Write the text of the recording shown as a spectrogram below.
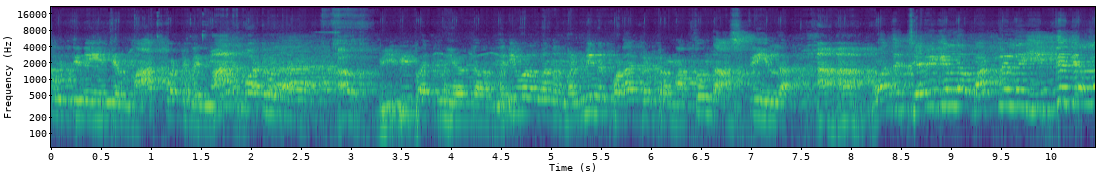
ಕೊಡ್ತೀನಿ ಅಂತೇಳಿ ಮಾತು ಕೊಟ್ಟು ಬಂದಿ ಮಾತ್ ಕೊಟ್ಟು ಬಿಬಿ ಪಾಟ್ಮ ಹೇಳ್ತಾನ ಮನಿ ಒಳಗ ಒಂದು ಮಣ್ಣಿನ ಕೊಡ ಬಿಟ್ರೆ ಮತ್ತೊಂದು ಆಸ್ತಿ ಇಲ್ಲ. ಒಂದು ಚೆರಿಗಿಲ್ಲ ಬಟ್ಲಿಲ್ಲ ಇದ್ದಿದ್ದೆಲ್ಲ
